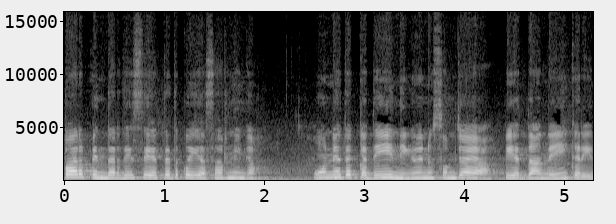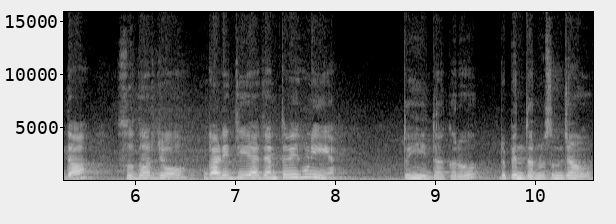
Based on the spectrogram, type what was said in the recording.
ਪਰ ਪਿੰਦਰ ਦੀ ਸਿਹਤ ਤੇ ਤਾਂ ਕੋਈ ਅਸਰ ਨਹੀਂਗਾ ਉਹਨੇ ਤਾਂ ਕਦੀ ਨਹੀਂ ਇਹਨੂੰ ਸਮਝਾਇਆ ਵੀ ਇਦਾਂ ਨਹੀਂ ਕਰੀਦਾ। ਸੁਧਰ ਜੋ ਗਾੜੀ ਜੀਆ ਜੰਤ ਵੀ ਹੁਣੀ ਆ। ਤੁਸੀਂ ਇਦਾਂ ਕਰੋ ਰੁਪਿੰਦਰ ਨੂੰ ਸਮਝਾਓ।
